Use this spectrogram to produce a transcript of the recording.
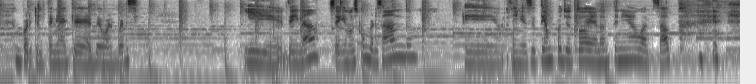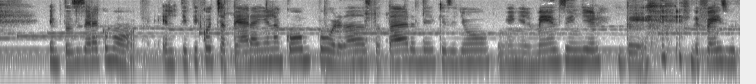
porque él tenía que devolverse. Y de nada, seguimos conversando. Eh, en ese tiempo yo todavía no tenía WhatsApp. Entonces era como el típico chatear ahí en la compu, ¿verdad? Hasta tarde, qué sé yo, en el Messenger de, Facebook.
